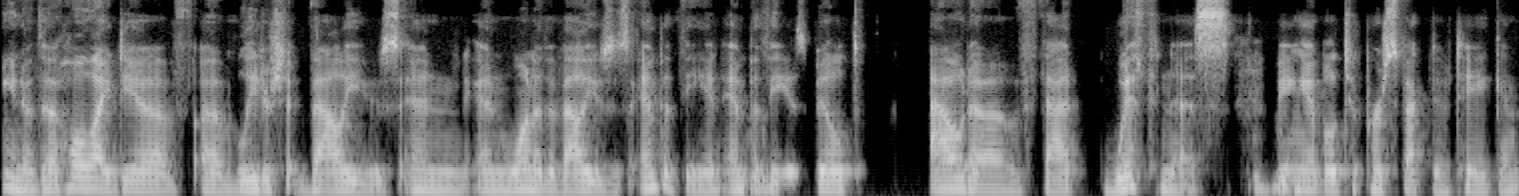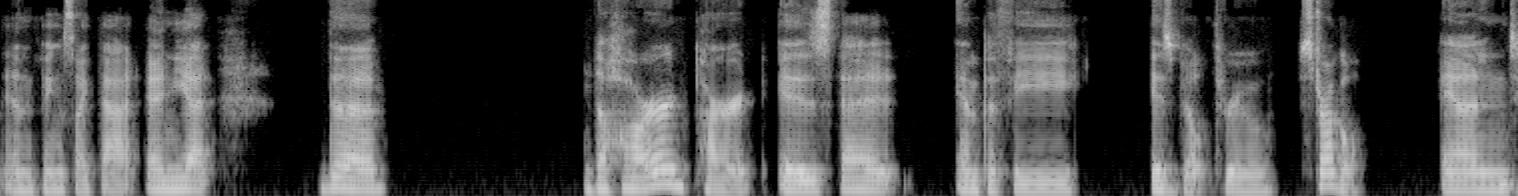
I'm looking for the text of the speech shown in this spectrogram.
you know the whole idea of of leadership values and and one of the values is empathy and empathy is built out of that withness mhm. being able to perspective take and and things like that. And yet the the hard part is that empathy is built through struggle. And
